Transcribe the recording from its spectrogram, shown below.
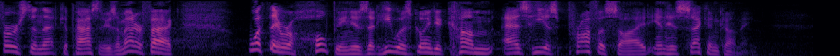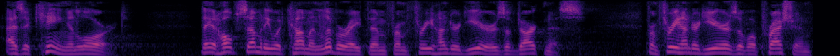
first in that capacity. As a matter of fact, what they were hoping is that he was going to come as he is prophesied in his second coming, as a king and Lord. They had hoped somebody would come and liberate them from 300 years of darkness, from 300 years of oppression,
